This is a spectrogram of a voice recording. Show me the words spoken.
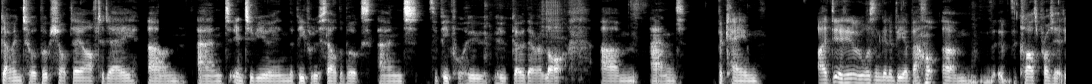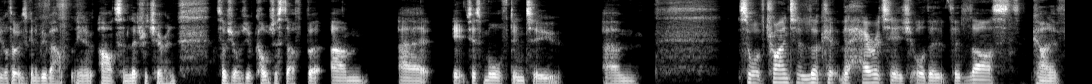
going to a bookshop day after day um, and interviewing the people who sell the books and the people who who go there a lot um, and became I did it wasn't going to be about um, the class project I thought it was going to be about you know arts and literature and sociology of culture stuff but um, uh, it just morphed into um, sort of trying to look at the heritage or the the last kind of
